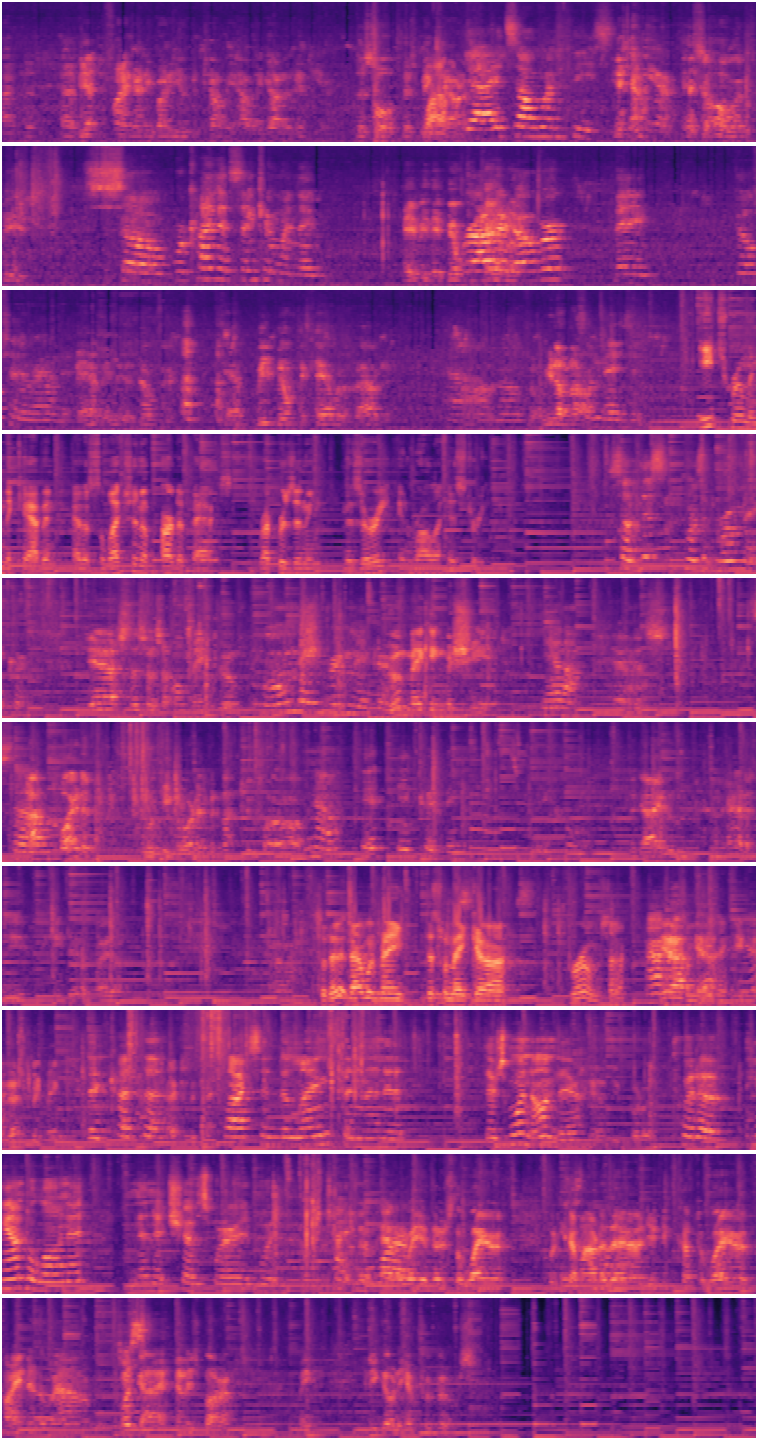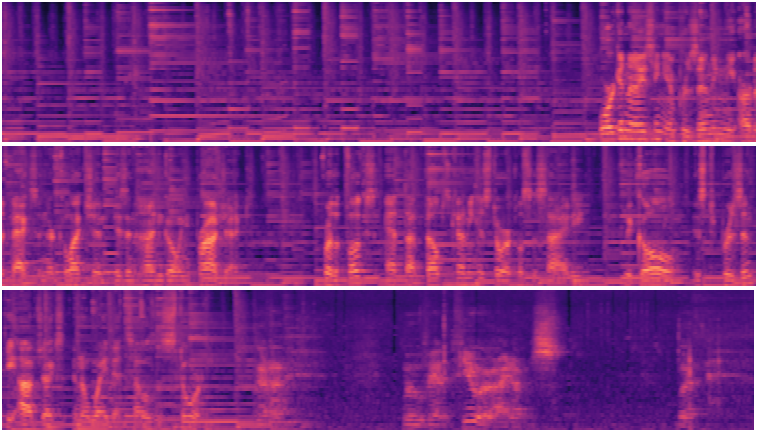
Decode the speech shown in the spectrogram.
I have yet to find anybody who can tell me how they got it in here. This whole, this big Wow. counter. Yeah, it's all one piece in Yeah, here. it's all one piece. So we're kind of thinking when they Maybe they built the it over, they built it around it. Yeah, maybe they built the, yeah, rebuilt the cabinet around it, I don't know. but we don't know. It's amazing. Each room in the cabin had a selection of artifacts representing Missouri and Rolla history. So this was a broom maker, Yes, this was a homemade room, homemade broom maker. room making machine. Yeah, And it's not quite a working order, but not too far off. no, it, it could be. It's pretty cool. The guy who had it, he, he it right up. Uh, So that, that would make, this would make uh, brooms, huh? Uh-huh. Yeah, That's yeah, amazing. he could actually make, They cut the actually make, flax into length and then it, there's one on there. yeah, you put a, Put a handle on it and then it shows where it would tighten the and that way, wire. there's the wire would Here's come out the of there, and you can cut the wire and bind it around. One Just- guy in his barn, I mean, and you go to him for brooms. Organizing and presenting the artifacts in their collection is an ongoing project. For the folks at the Phelps County Historical Society, the goal is to present the objects in a way that tells a story. I'm gonna move in fewer items, but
